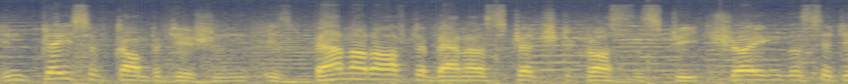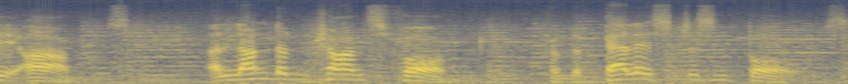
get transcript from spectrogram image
in place of competition, is banner after banner stretched across the street showing the city arms. A London transformed from the palace to St. Paul's.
